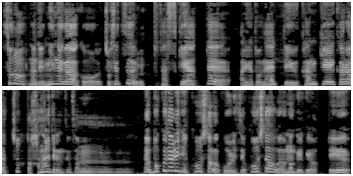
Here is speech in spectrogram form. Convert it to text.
その、なんていうかみんながこう、直接助け合って、ありがとうねっていう関係からちょっと離れてるんですよ、多うん分。うんだから僕なりにこうした方が効率よ、こうした方がうまくいくよっていう、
